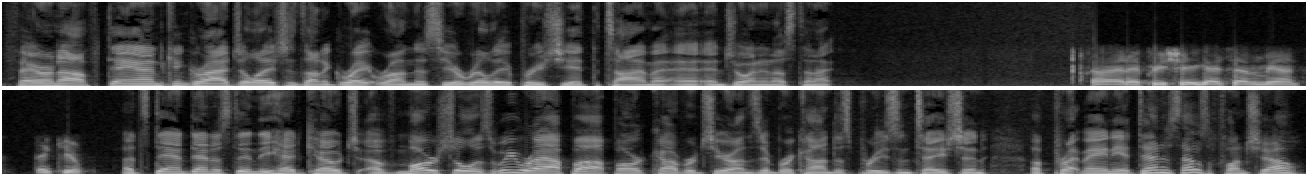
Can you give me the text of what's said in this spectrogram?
Fair enough. Dan, congratulations on a great run this year. Really appreciate the time and, and joining us tonight. All right, I appreciate you guys having me on. Thank you. That's Dan Denniston, the head coach of Marshall, as we wrap up our coverage here on Zimbrick Honda's presentation of Prep Mania. Dennis, that was a fun show.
